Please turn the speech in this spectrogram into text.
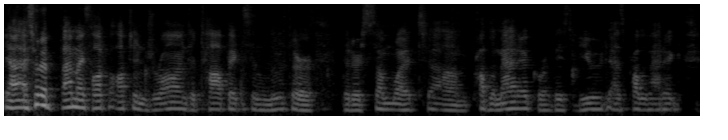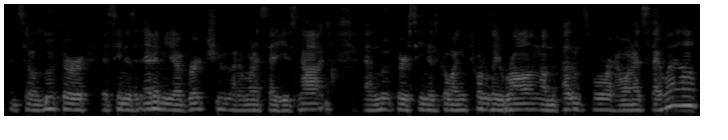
yeah, I sort of find myself often drawn to topics in Luther that are somewhat um, problematic, or at least viewed as problematic. And so Luther is seen as an enemy of virtue, and I want to say he's not. And Luther is seen as going totally wrong on the Peasants' War, and I want to say, well,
